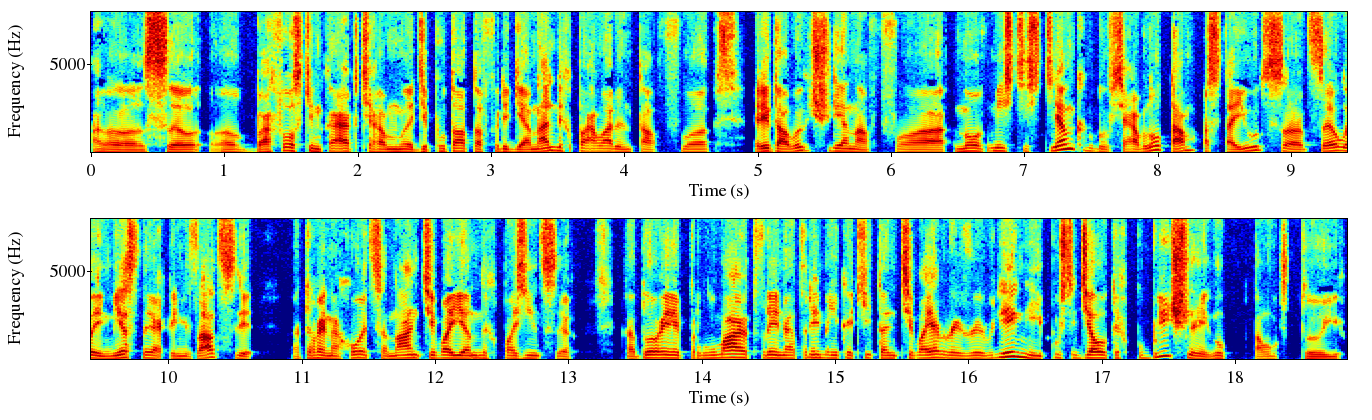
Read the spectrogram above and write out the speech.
с борцовским характером депутатов региональных парламентов, рядовых членов, но вместе с тем, как бы все равно там остаются целые местные организации, которые находятся на антивоенных позициях, которые принимают время от времени какие-то антивоенные заявления, и пусть делают их публичные, ну, потому что их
